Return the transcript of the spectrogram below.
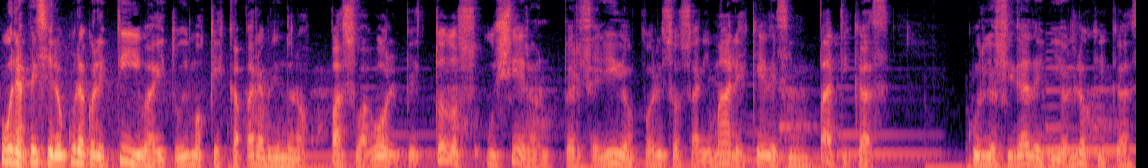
Hubo una especie de locura colectiva y tuvimos que escapar abriéndonos paso a golpes. Todos huyeron, perseguidos por esos animales que de simpáticas curiosidades biológicas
